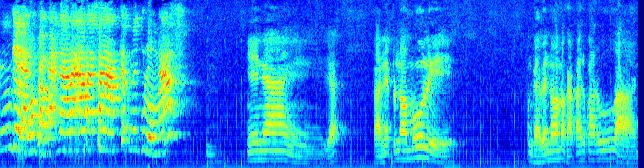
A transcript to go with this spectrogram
Nggih, lha wong bapakne arek-arek sakit niku lho, Mas. Ngene ya. Lah nek peno mulih. Penggawean nama gak karu-karuan.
